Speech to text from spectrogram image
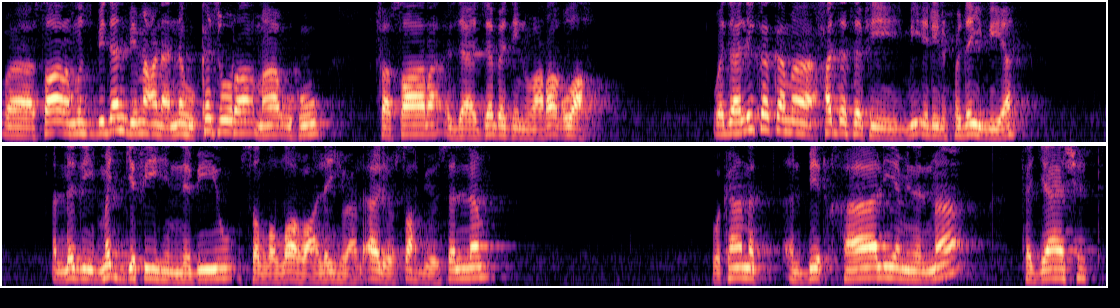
وصار مزبدا بمعنى أنه كثر ماؤه فصار ذا زبد ورغوة. وذلك كما حدث في بئر الحديبية الذي مج فيه النبي صلى الله عليه وعلى آله وصحبه وسلم. وكانت البئر خالية من الماء فجاشت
